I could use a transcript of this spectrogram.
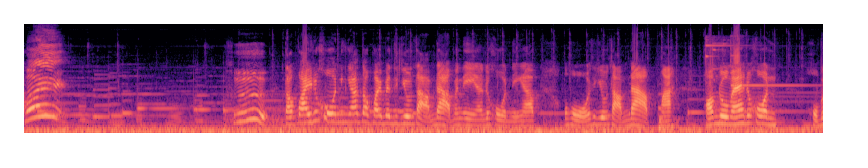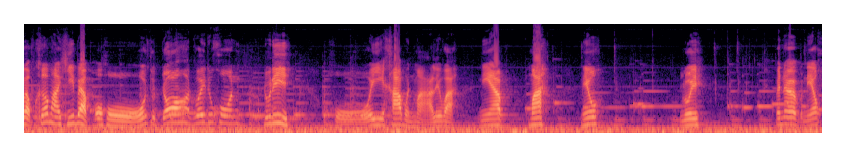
ไม่ คือต่อไปทุกคนนี่ครับต่อไปเป็นสกิลสามดาบนั่นเองนะทุกคนนี่ครับโอ้โหสกิลสามดาบมาพร้อมดูไหมทุกคนผมแบบเครื่องมาคีแบบโอ้โหสุดยอดเว้ยทุกคนดูดิโอ้โหข้าเหมือนหมาเลยว่ะเนี่ยครับมานิวลุยเป็นแบบนี้โอ้โห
